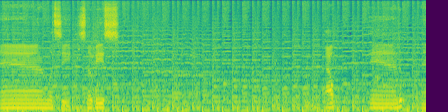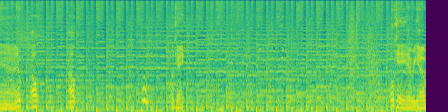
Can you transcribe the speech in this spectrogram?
And let's see, snow piece. Out. And... And... Out. Out. Whew. Okay. Okay, there we go.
